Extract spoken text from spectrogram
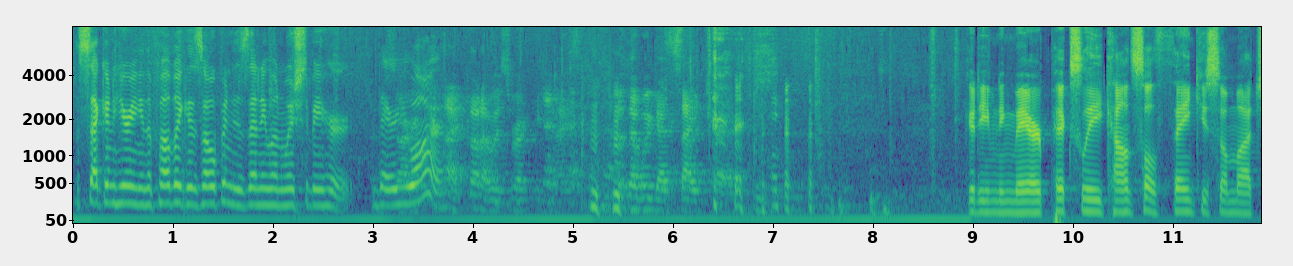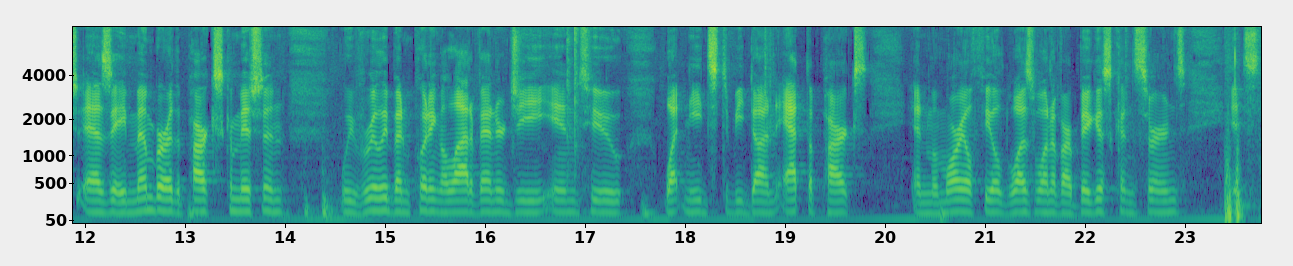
the second hearing in the public is open. Does anyone wish to be heard? There you are. I thought I was recognized, but then we got sidetracked. Good evening, Mayor Pixley, Council, thank you so much. As a member of the Parks Commission, we've really been putting a lot of energy into what needs to be done at the parks, and Memorial Field was one of our biggest concerns. It's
